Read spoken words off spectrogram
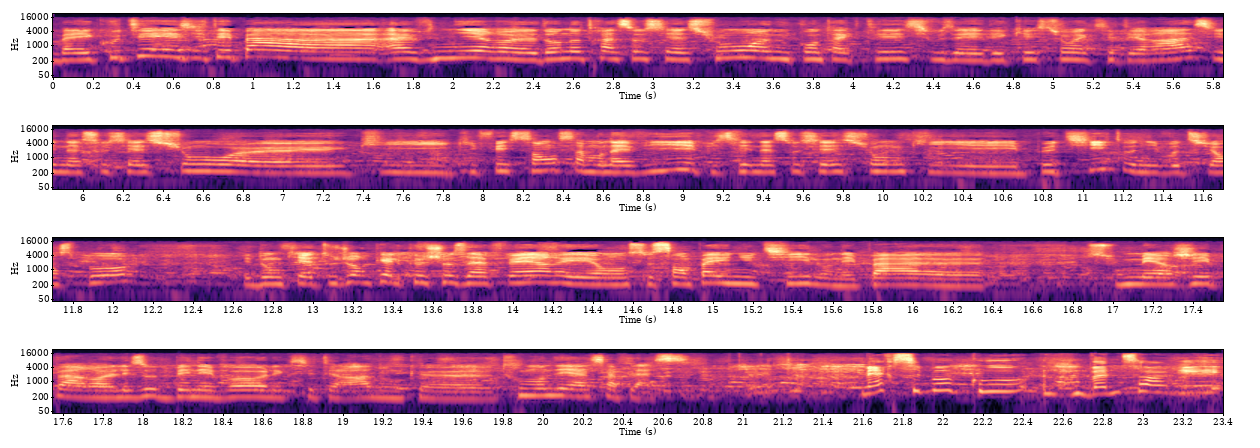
Bah écoutez, n'hésitez pas à, venir euh, dans notre association, à nous contacter si vous avez des questions, etc. C'est une association euh, qui, qui fait sens à mon avis, et puis c'est une association qui est petite au niveau de Sciences Po. Et donc il y a toujours quelque chose à faire et on se sent pas inutile, on n'est pas euh, submergé par les autres bénévoles, etc. Donc tout le monde est à sa place. Merci beaucoup. Bonne soirée.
